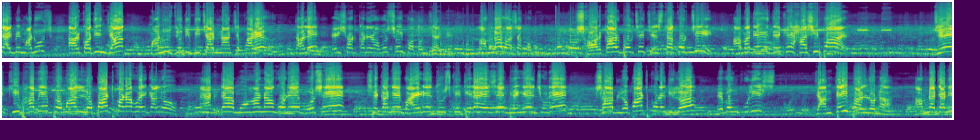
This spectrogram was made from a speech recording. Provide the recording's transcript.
চাইবে মানুষ, আর কদিন যাক মানুষ যদি বিচার না পারে, তাহলে এই সরকারের অবশ্যই পতন চাইবে। আমরাও আশা করি। সরকার বলছে, চেষ্টা করছি, আমাদের দেখে হাসি পায়। যে কীভাবে প্রমাণ লোপাট করা হয়ে গেল, একটা মহানগরে বসে সেখানে বাইরে দুষ্কৃতীরা এসে ভেঙে চুড়ে সব লোপাট করে দিল এবং পুলিশ জানতেই পারল না। আমরা জানি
